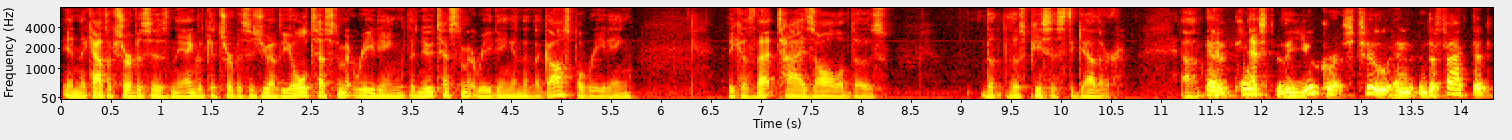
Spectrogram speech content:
in the Catholic services and the Anglican services, you have the Old Testament reading, the New Testament reading, and then the Gospel reading, because that ties all of those the, those pieces together. Um, and, and, it points and, to the Eucharist too, and the fact that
